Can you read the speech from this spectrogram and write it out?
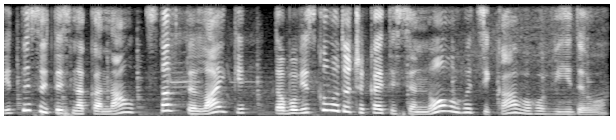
підписуйтесь на канал, ставте лайки та обов'язково дочекайтеся нового цікавого відео.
